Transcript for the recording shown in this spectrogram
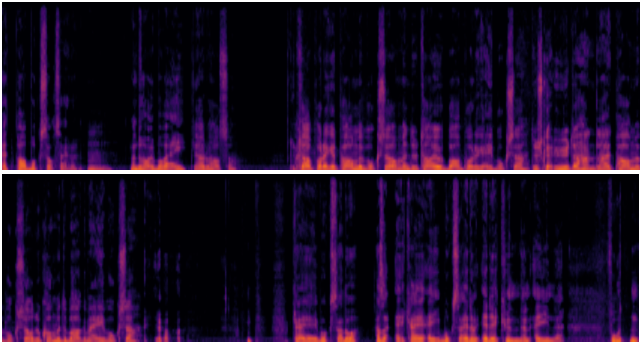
Et par bukser, sier du. Men du har jo bare ei. Ja, du har så. Du tar på deg et par med bukser, men du tar jo bare på deg ei bukse. Du skal ut og handle et par med bukser, du kommer tilbake med ei bukse. Hva er ei bukse da? Altså, eh, hva er ei bukse? Er er det kun den ene foten?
